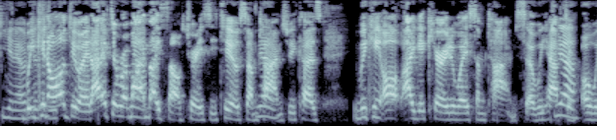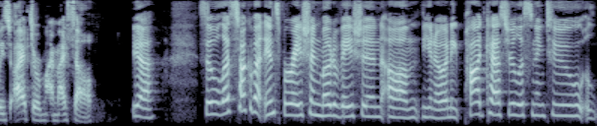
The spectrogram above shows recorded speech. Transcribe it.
you know, we can with- all do it. I have to remind myself, Tracey, too, sometimes yeah. because we can all i get carried away sometimes so we have yeah. to always i have to remind myself yeah so let's talk about inspiration motivation um, you know any podcasts you're listening to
